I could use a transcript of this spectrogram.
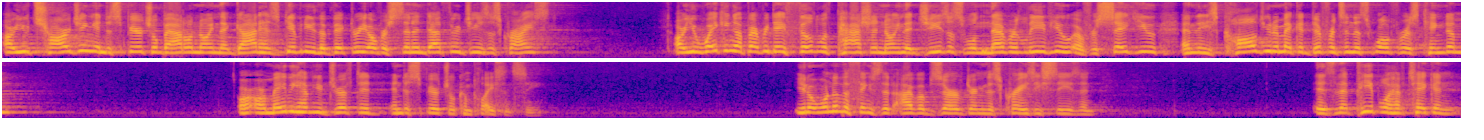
Are you charging into spiritual battle knowing that God has given you the victory over sin and death through Jesus Christ? Are you waking up every day filled with passion knowing that Jesus will never leave you or forsake you and that He's called you to make a difference in this world for His kingdom? Or, or maybe have you drifted into spiritual complacency? You know, one of the things that I've observed during this crazy season is that people have taken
